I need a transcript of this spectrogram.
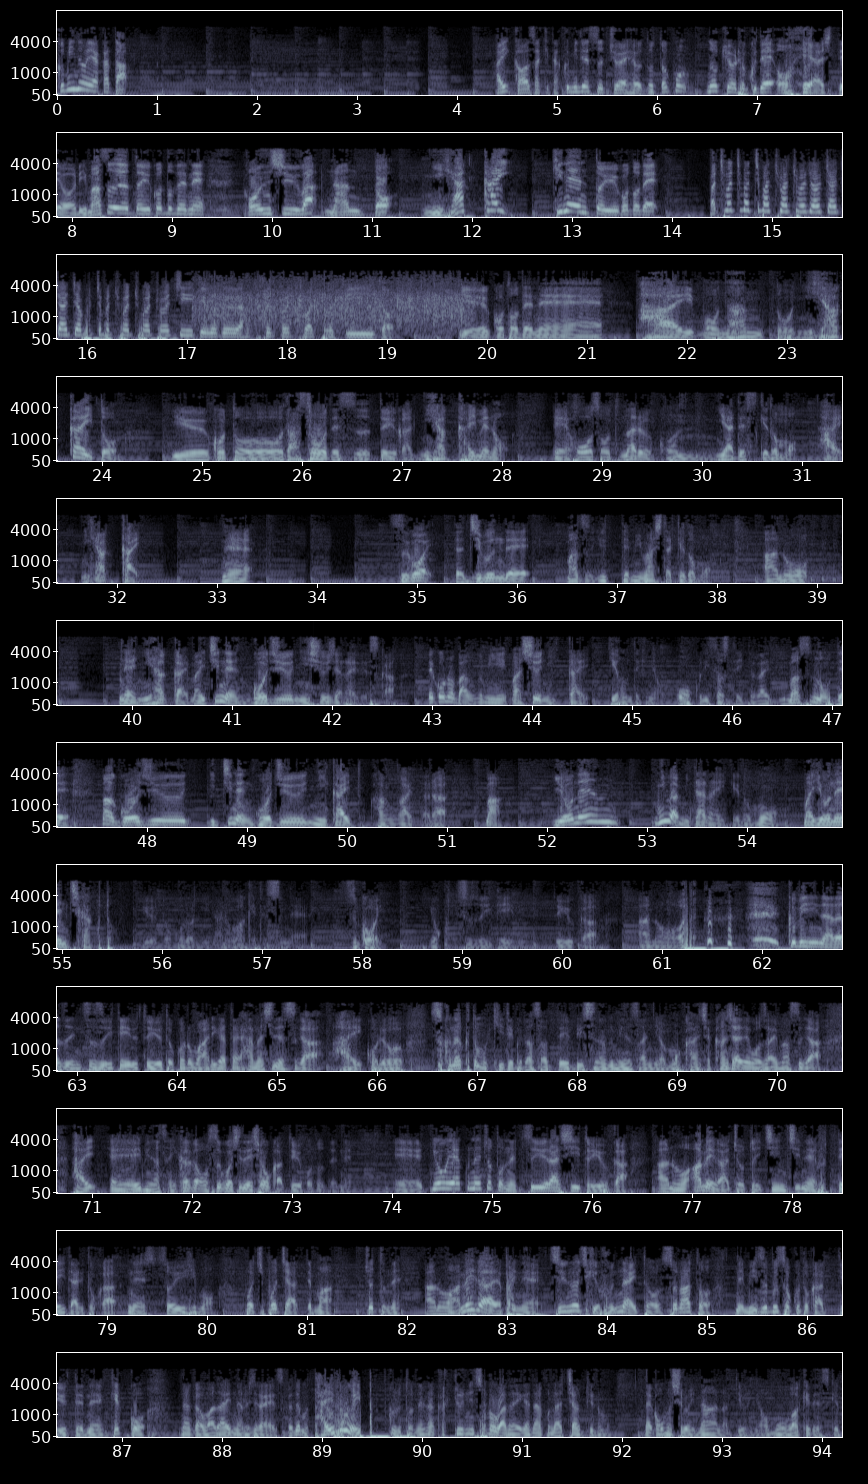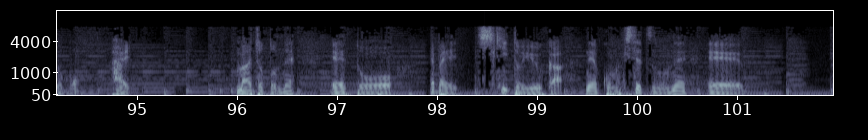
匠の館。はい、川崎匠です。チョアヘオ .com の協力でオンエアしております。ということでね、今週はなんと200回記念ということで、パチパチパチパチパチパチパチパチパチパチパチパチパチパチということで、拍手パチパチパチパチということでね、はい、もうなんと200回ということだそうです。というか200回目の、えー放送となる今夜ですけども、はい、200回。ね、すごい。自分でまず言ってみましたけども、あの、ね、200回、まあ1年52週じゃないですか。で、この番組、まあ週に1回基本的にはお送りさせていただいていますので、まあ51年52回と考えたら、まあ4年には満たないけども、まあ4年近くというところになるわけですね。すごい。よく続いているというか、あの、クビにならずに続いているというところもありがたい話ですが、はい、これを少なくとも聞いてくださっているリスナーの皆さんにはもう感謝感謝でございますが、はい、えー、皆さんいかがお過ごしでしょうかということでね、えー、ようやくね、ちょっとね、梅雨らしいというか、あの、雨がちょっと一日ね、降っていたりとか、ね、そういう日もポチポチあって、まあ、ちょっとね、あの、雨がやっぱりね、梅雨の時期降んないと、その後、ね、水不足とかって言ってね、結構なんか話題になるじゃないですか。でも台風が一発来るとね、なんか急にその話題がなくなっちゃうっていうのも、なんか面白いなぁなんていうふうに思うわけですけども、はい。まあちょっとね、えっ、と、やっぱり四季というか、ね、この季節のね、えー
